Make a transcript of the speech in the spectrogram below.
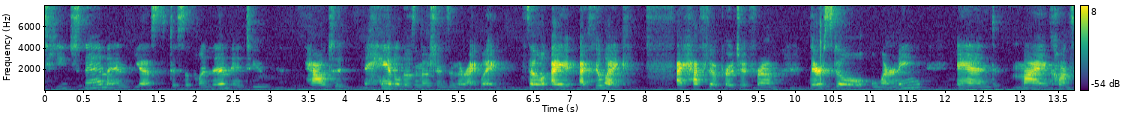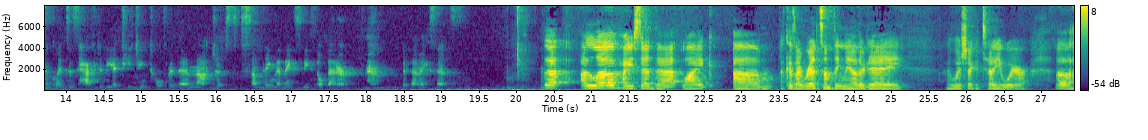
teach them and, yes, discipline them into how to handle those emotions in the right way. So I, I feel like I have to approach it from they're still learning and my consequences have to be a teaching tool for them, not just something that makes me feel better, if that makes sense. That I love how you said that, like, because um, I read something the other day. I wish I could tell you where, uh,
